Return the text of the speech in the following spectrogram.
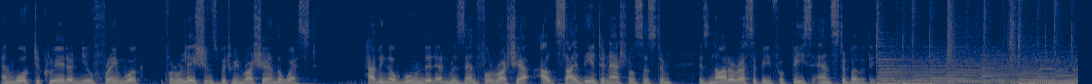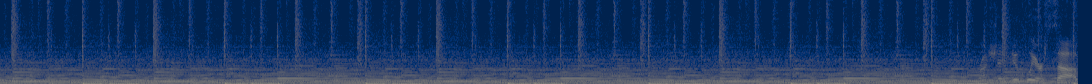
and work to create a new framework for relations between Russia and the West. Having a wounded and resentful Russia outside the international system is not a recipe for peace and stability. Russian nuclear sub.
